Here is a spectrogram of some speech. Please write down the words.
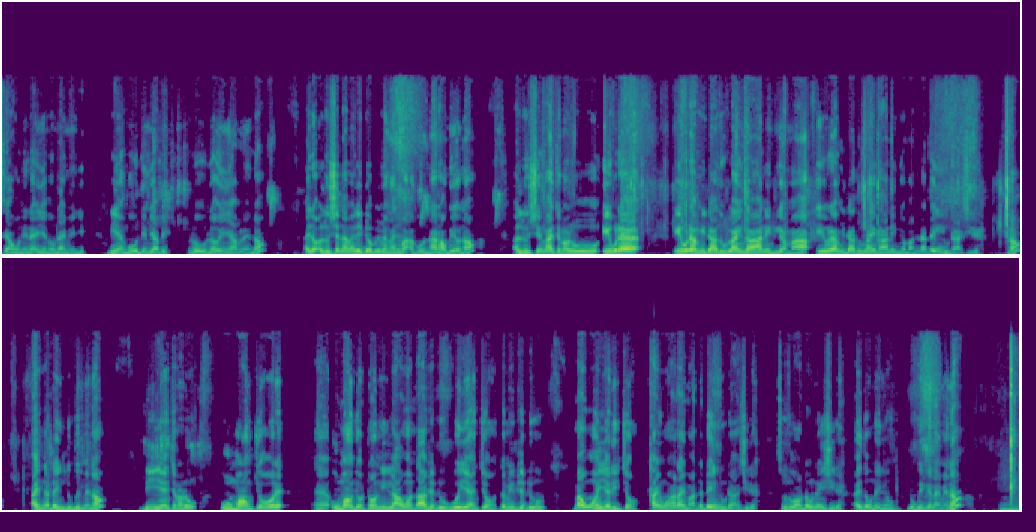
ဆရာဝန်နေနဲ့အရင်ဆုံးတိုင်မယ်ကြည့်ပြီးရင်အကိုကိုတင်ပြပေးဘယ်လိုလုပ်ရင်ရမလဲနော်အဲ့တော့အလူရှင်နာမည်လေးပြောပေးမယ်ငါညီမအကိုနားထောင်ပေးရောနော်အလူရှင်ကကျွန်တော်တို့အေဝရက်အေဝရက်မီတာစုလိုင်စာကနေပြီးကမှအေဝရက်မီတာစုလိုင်စာနေပြီးကမှနှစ်သိန်းလူတာရှိတယ်နော်အဲ့နှစ်သိန်းလူပေးမယ်နော်ပြီးရင်ကျွန်တော်တို့ဥမောင်ကျော်တဲ့အဲဥမောင်ကျော်ဒေါ်နီလာဝန်တားဖြစ်သူဝေယံကျော်တမိဖြစ်သူမဝန်းရည်ကျော်ထိုင်ဝမ်အတိုင်းမှာတစ်သိန်းလူတာရှိတယ်စုစုပေါင်း3သိန်းရှိတယ်အဲ့3သိန်းလုံးလူပေးခဲ့လိုက်မယ်နော်อืม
